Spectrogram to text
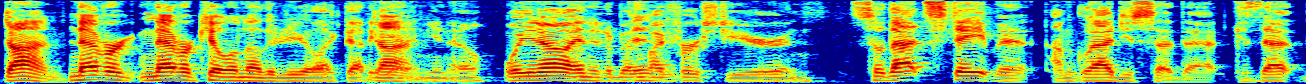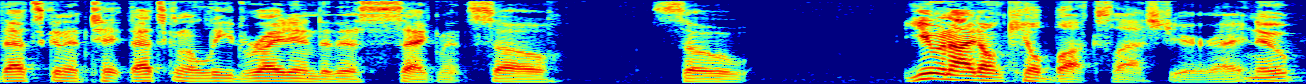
Done. never never kill another deer like that Done. again you know Well, you know, and and- it'd have been my first year and So that statement, I'm glad you said that because that that's gonna take that's gonna lead right into this segment. So, so you and I don't kill bucks last year, right? nope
